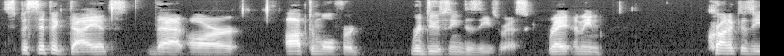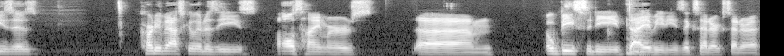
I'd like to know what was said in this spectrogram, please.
specific diets that are optimal for reducing disease risk, right? I mean, chronic diseases, cardiovascular disease, Alzheimer's, um, obesity, diabetes, et cetera, et cetera.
